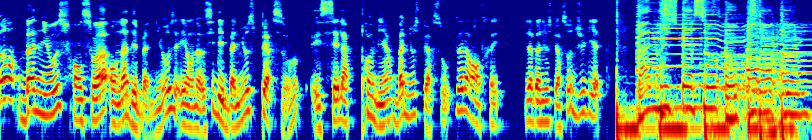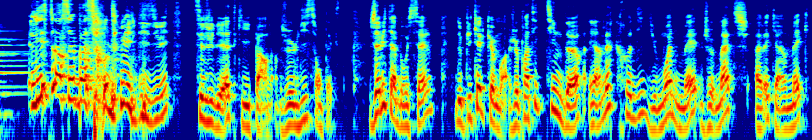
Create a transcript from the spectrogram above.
Dans Bad News, François, on a des Bad News et on a aussi des Bad News perso. Et c'est la première Bad News perso de la rentrée. La Bad News perso de Juliette. Bad news perso, oh oh oh. L'histoire se passe en 2018. C'est Juliette qui y parle. Je lis son texte. J'habite à Bruxelles depuis quelques mois. Je pratique Tinder et un mercredi du mois de mai, je match avec un mec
